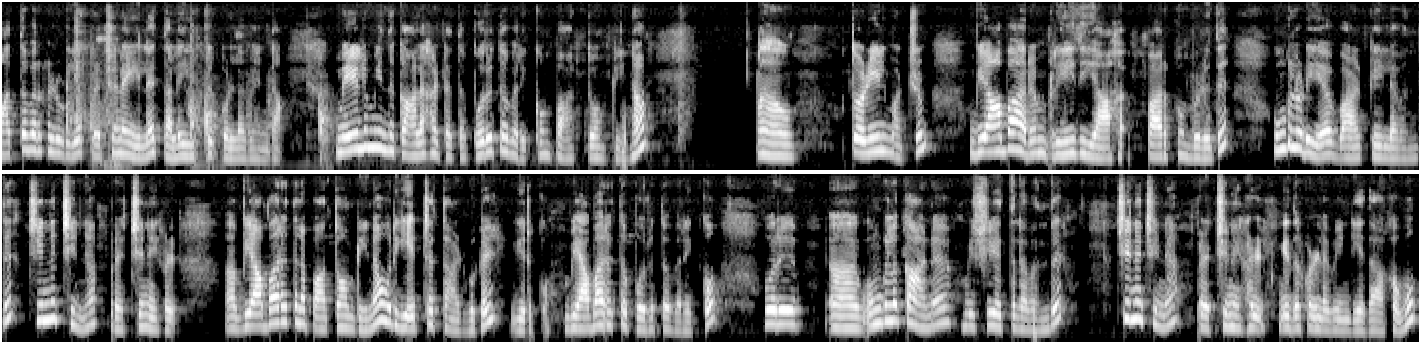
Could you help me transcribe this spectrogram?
மற்றவர்களுடைய பிரச்சனையில் தலையிட்டு கொள்ள வேண்டாம். மேலும் இந்த காலகட்டத்தை பொறுத்த வரைக்கும் பார்த்தோம் அப்படின்னா தொழில் மற்றும் வியாபாரம் ரீதியாக பார்க்கும் பொழுது உங்களுடைய வாழ்க்கையில் வந்து சின்ன சின்ன பிரச்சனைகள் வியாபாரத்தில் பார்த்தோம் அப்படின்னா ஒரு ஏற்றத்தாழ்வுகள் இருக்கும். வியாபாரத்தை பொறுத்த வரைக்கும் ஒரு உங்களுக்கான விஷயத்தில் வந்து சின்ன சின்ன பிரச்சனைகள் எதிர்கொள்ள வேண்டியதாகவும்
